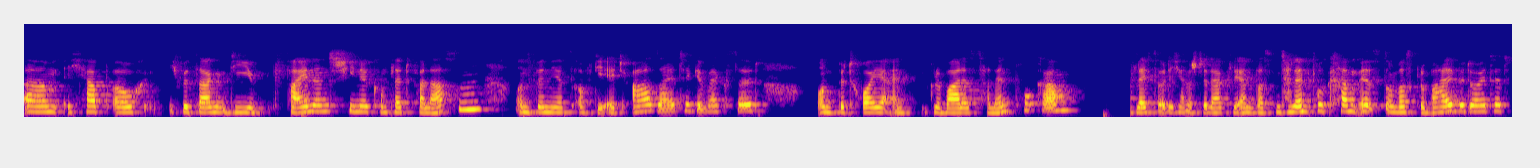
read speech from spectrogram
Ähm, ich habe auch, ich würde sagen, die Finance-Schiene komplett verlassen und bin jetzt auf die HR-Seite gewechselt und betreue ein globales Talentprogramm Vielleicht sollte ich an der Stelle erklären, was ein Talentprogramm ist und was global bedeutet.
